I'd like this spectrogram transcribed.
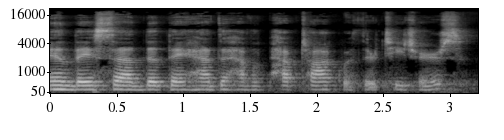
and they said that they had to have a pep talk with their teachers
